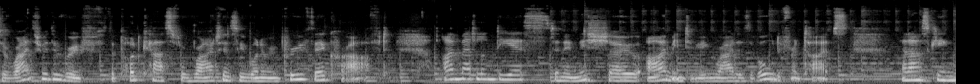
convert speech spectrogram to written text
to Write Through the Roof, the podcast for writers who want to improve their craft. I'm Madeline Diest, and in this show, I'm interviewing writers of all different types and asking,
